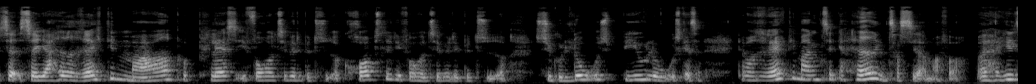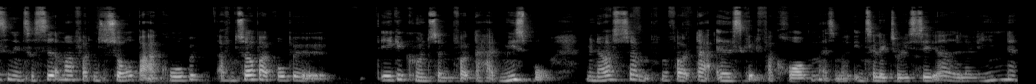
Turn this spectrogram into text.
Så, så jeg havde rigtig meget på plads i forhold til, hvad det betyder kropsligt, i forhold til, hvad det betyder psykologisk, biologisk. Altså, der var rigtig mange ting, jeg havde interesseret mig for. Og jeg har hele tiden interesseret mig for den sårbare gruppe. Og den sårbare gruppe ikke kun som folk, der har et misbrug, men også som folk, der er adskilt fra kroppen, altså intellektualiseret eller lignende.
